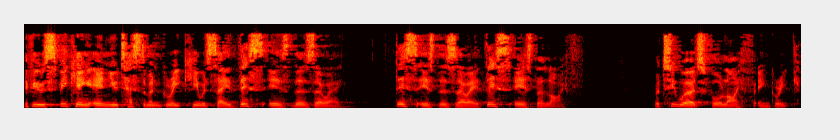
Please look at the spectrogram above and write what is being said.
If he was speaking in New Testament Greek, he would say, this is the Zoe. This is the Zoe. This is the life. There are two words for life in Greek,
